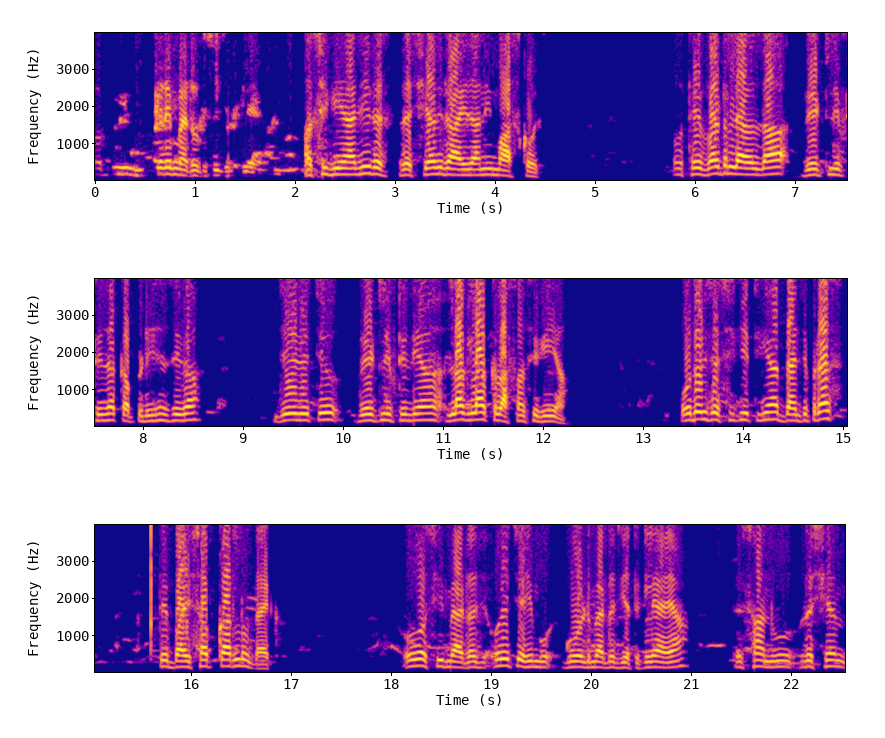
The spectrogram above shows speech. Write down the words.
ਕਿਹੜੇ ਮੈਡਲ ਤੁਸੀਂ ਜਿੱਤ ਕੇ ਅਸੀਂ ਗਏ ਹਾਂ ਜੀ ਰਸ਼ੀਆ ਦੀ ਰਾਜਧਾਨੀ ਮਾਸਕੋ 'ਚ। ਉੱਥੇ ਵਰਲਡ ਲੈਵਲ ਦਾ weight lifting ਦਾ ਕੰਪੀਟੀਸ਼ਨ ਸੀਗਾ ਜਿਹਦੇ ਵਿੱਚ weight lifting ਦੀਆਂ ਅਲੱਗ-ਅਲੱਗ ਕਲਾਸਾਂ ਸੀਗੀਆਂ। ਉਹਦੇ ਵਿੱਚ ਅਸੀਂ ਕੀਤੀਆਂ ਬੈਂਚ ਪ੍ਰੈਸ ਤੇ ਬਾਈਸੈਪ ਕਰਲ ਹੁੰਦਾ ਇੱਕ। ਉਹ ਅਸੀਂ ਮੈਡਲ ਉਹਦੇ 'ਚ ਅਸੀਂ 골ਡ ਮੈਡਲ ਜਿੱਤ ਕੇ ਲਿਆਏ ਹਾਂ ਤੇ ਸਾਨੂੰ ਰਸ਼ੀਅਨ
